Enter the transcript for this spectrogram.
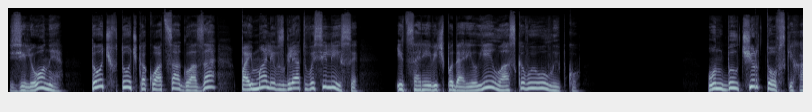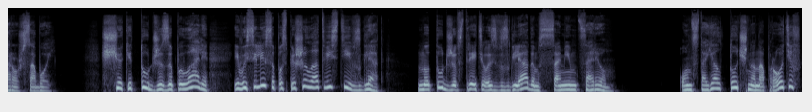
Зеленые, точь в точь, как у отца, глаза поймали взгляд Василисы, и царевич подарил ей ласковую улыбку. Он был чертовски хорош собой. Щеки тут же запылали, и Василиса поспешила отвести взгляд, но тут же встретилась взглядом с самим царем. Он стоял точно напротив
